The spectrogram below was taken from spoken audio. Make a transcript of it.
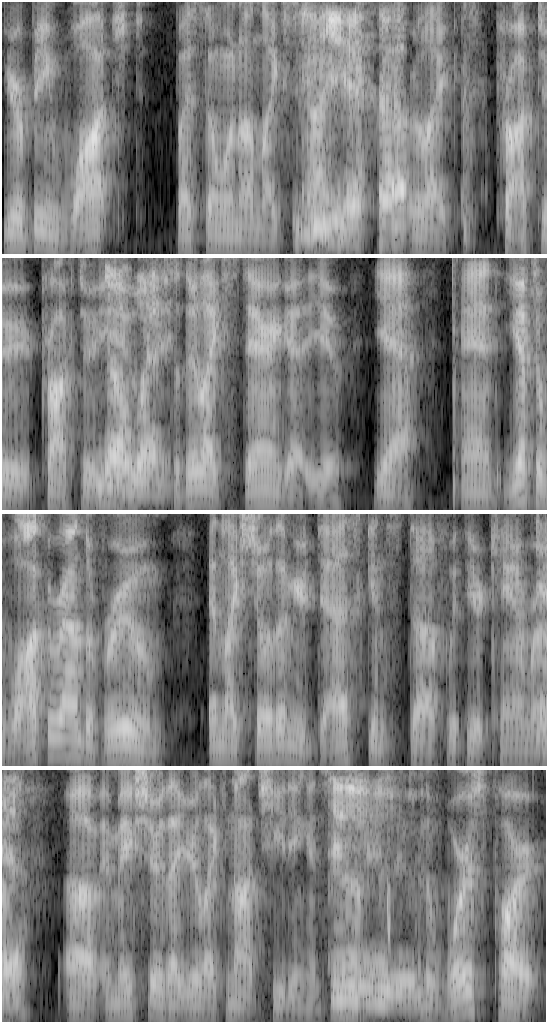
you're being watched by someone on like Skype. yeah. or like proctor proctor No you. way. So they're like staring at you. Yeah. And you have to walk around the room and like show them your desk and stuff with your camera. Yeah. Um, and make sure that you're like not cheating and stuff. And the worst part,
